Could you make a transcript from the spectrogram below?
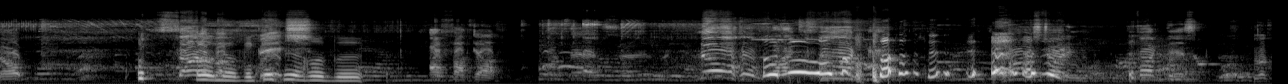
Nope. Son Oh of no, qu'est-ce bitch. robot I fucked up. No! Oh no, Fuck! I'm starting. Fuck this. Look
